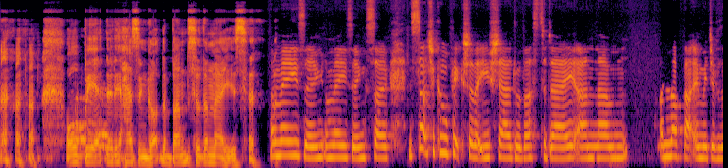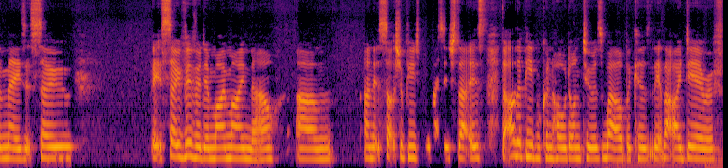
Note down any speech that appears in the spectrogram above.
albeit that it hasn't got the bumps of the maze amazing, amazing. So it's such a cool picture that you shared with us today, and um, I love that image of the maze. It's so it's so vivid in my mind now. Um, and it's such a beautiful message that is that other people can hold on to as well because that idea of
